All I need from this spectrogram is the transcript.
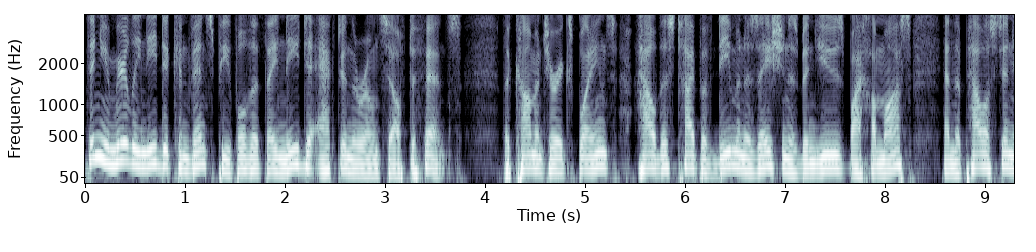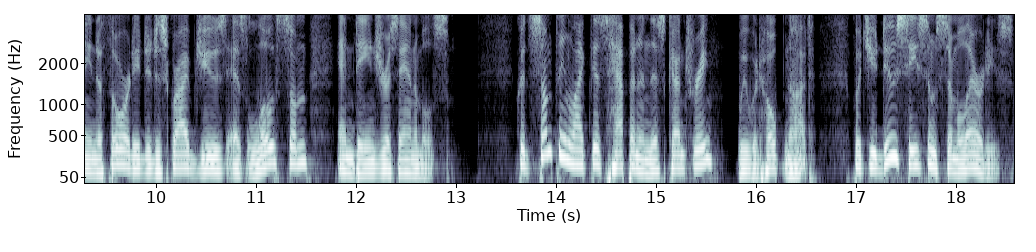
Then you merely need to convince people that they need to act in their own self defense. The commentary explains how this type of demonization has been used by Hamas and the Palestinian Authority to describe Jews as loathsome and dangerous animals. Could something like this happen in this country? We would hope not. But you do see some similarities.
